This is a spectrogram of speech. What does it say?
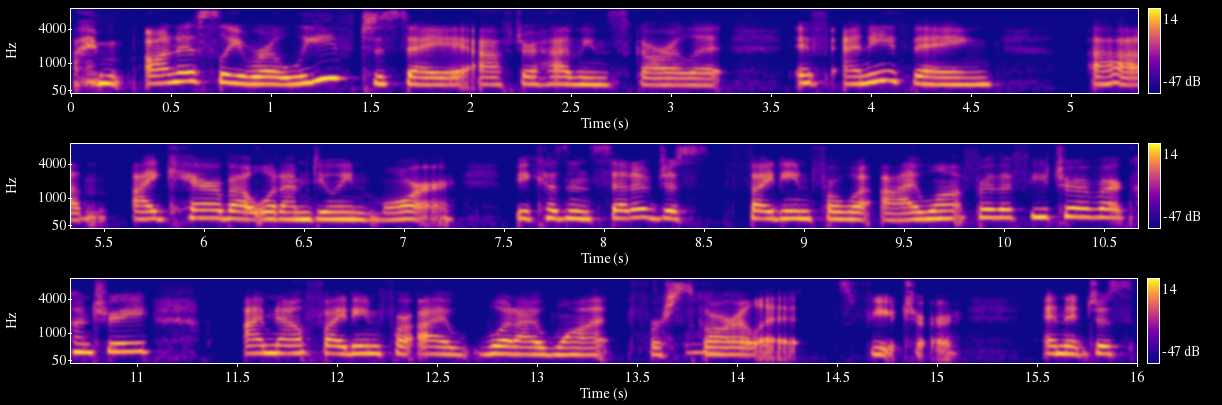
I'm honestly relieved to say, after having Scarlett, if anything, um, I care about what I'm doing more because instead of just fighting for what I want for the future of our country, I'm now fighting for I, what I want for Scarlett's future. And it just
